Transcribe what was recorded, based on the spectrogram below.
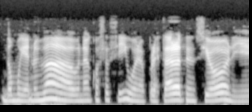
no muy animado, una cosa así? Bueno, prestar atención y,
